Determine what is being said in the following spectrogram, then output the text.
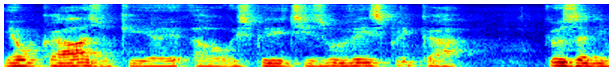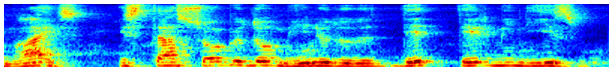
é o caso que o Espiritismo veio explicar, que os animais estão sob o domínio do determinismo.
